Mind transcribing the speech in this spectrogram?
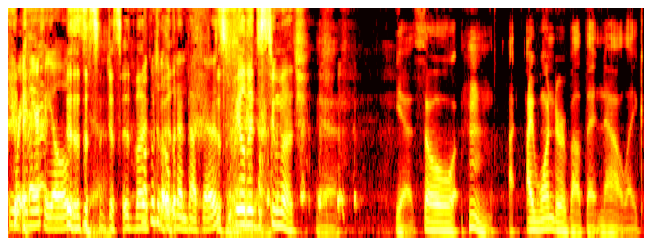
you were in your field. It's just, just hit my Welcome to the open end podcast. Just feel it just too much. yeah yeah so hmm I, I wonder about that now like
